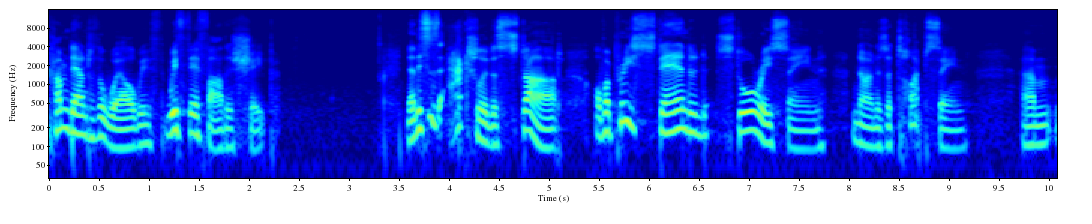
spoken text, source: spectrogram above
come down to the well with, with their father's sheep. Now, this is actually the start of a pretty standard story scene known as a type scene. Um,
